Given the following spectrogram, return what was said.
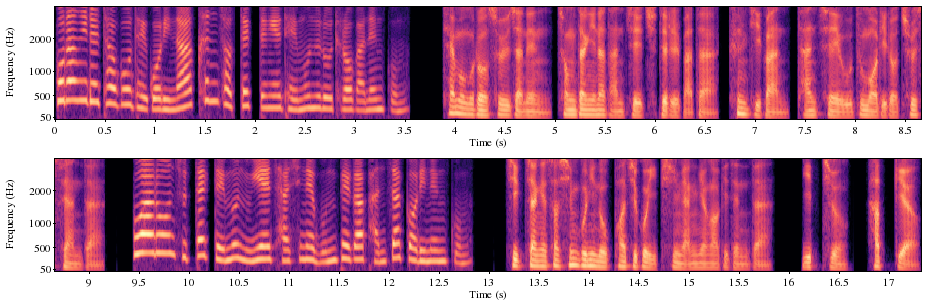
호랑이를 타고 대궐이나 큰 저택 등의 대문으로 들어가는 꿈. 태몽으로 소유자는 정당이나 단체의 주대를 받아 큰 기관, 단체의 우두머리로 출세한다. 호화로운 주택 대문 위에 자신의 문패가 반짝거리는 꿈. 직장에서 신분이 높아지고 입시 명령하게 된다. 입주, 합격,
